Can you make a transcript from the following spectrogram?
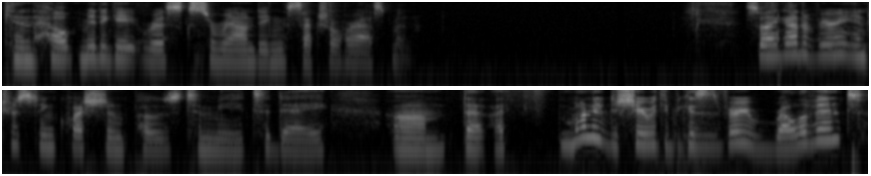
can help mitigate risks surrounding sexual harassment. So, I got a very interesting question posed to me today um, that I wanted to share with you because it's very relevant.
